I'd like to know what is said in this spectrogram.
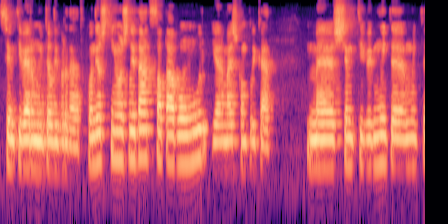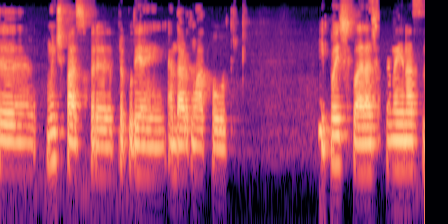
sempre tiveram muita liberdade. Quando eles tinham agilidade, saltavam um muro e era mais complicado. Mas sempre tive muita, muita, muito espaço para, para poderem andar de um lado para o outro. E depois, claro, acho que também o nosso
